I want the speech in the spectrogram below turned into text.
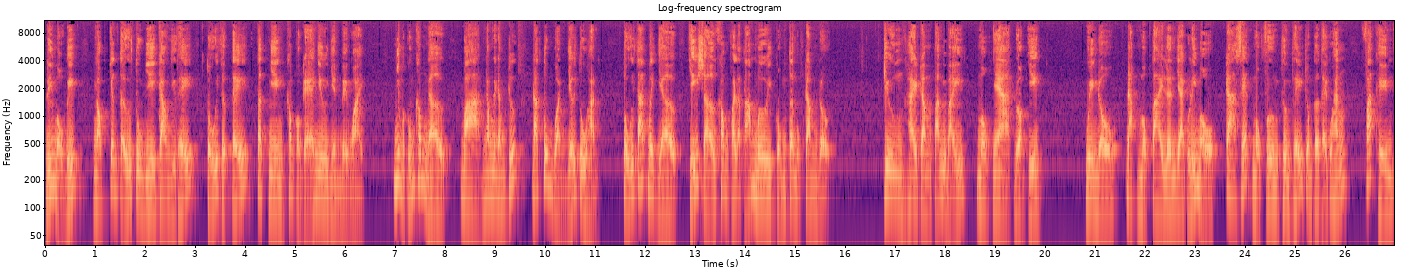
Lý mộ biết, Ngọc chân tử tu vi cao như thế, tuổi thực tế tất nhiên không còn trẻ như nhìn bề ngoài. Nhưng mà cũng không ngờ, bà 50 năm trước đã tung hoành giới tu hành. Tuổi tác bây giờ chỉ sợ không phải là 80 cũng tới 100 rồi. Chương 287 Một nhà đoàn viên Quyền độ đặt một tay lên vai của Lý Mộ, tra xét một phương thương thế trong cơ thể của hắn, phát hiện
